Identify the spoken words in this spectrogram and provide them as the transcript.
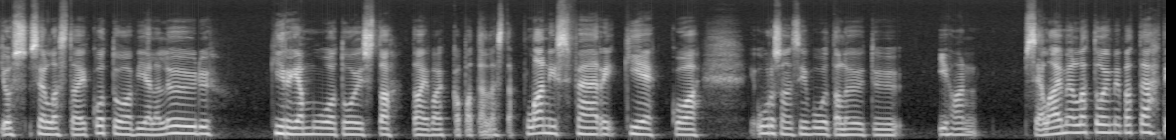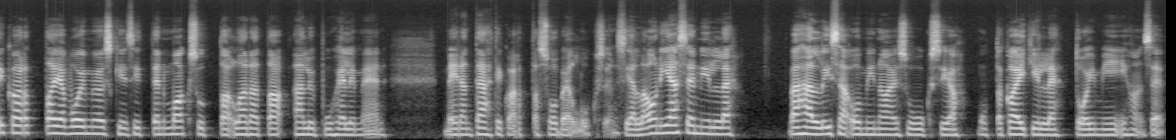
Jos sellaista ei kotoa vielä löydy, kirjamuotoista tai vaikkapa tällaista planisfäärikiekkoa, niin Ursan sivuilta löytyy ihan selaimella toimiva tähtikartta ja voi myöskin sitten maksutta ladata älypuhelimeen meidän tähtikarttasovelluksen. Siellä on jäsenille vähän lisäominaisuuksia, mutta kaikille toimii ihan se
